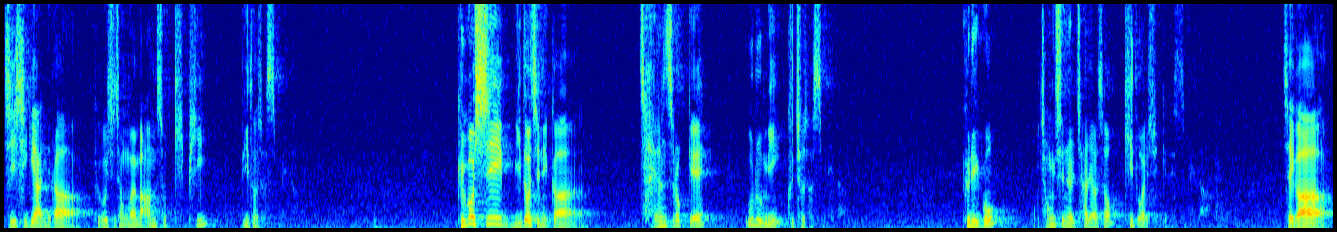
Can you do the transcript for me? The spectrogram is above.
지식이 아니라 그것이 정말 마음속 깊이 믿어졌습니다. 그것이 믿어지니까 자연스럽게 울음이 그쳐졌습니다. 그리고 정신을 차려서 기도할 수 있게 됐습니다. 제가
